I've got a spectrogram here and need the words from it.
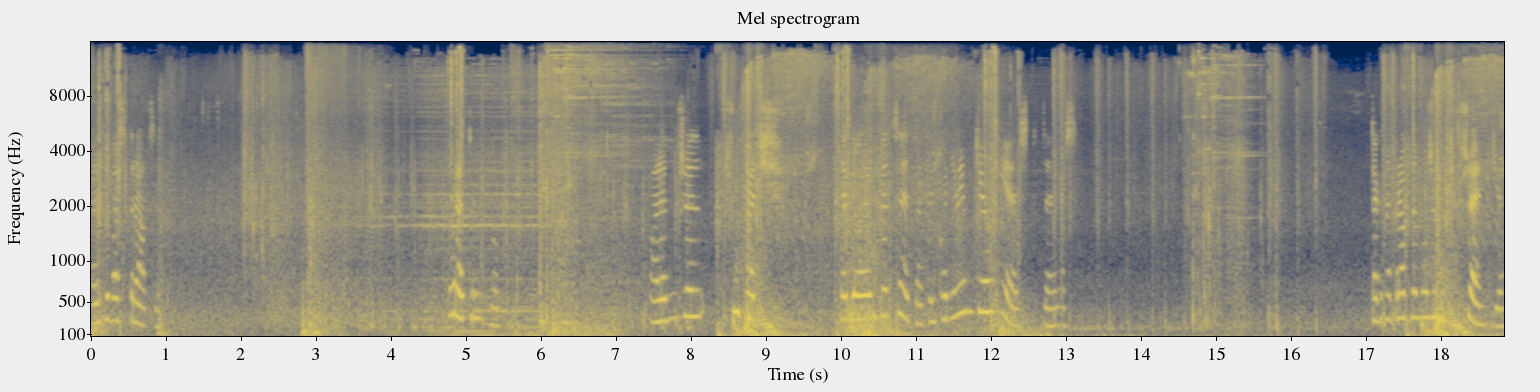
Ale chyba stracę. Dobra, trudno. Ale muszę szukać tego NPC-ta, tylko nie wiem gdzie on jest teraz. Tak naprawdę może być wszędzie.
